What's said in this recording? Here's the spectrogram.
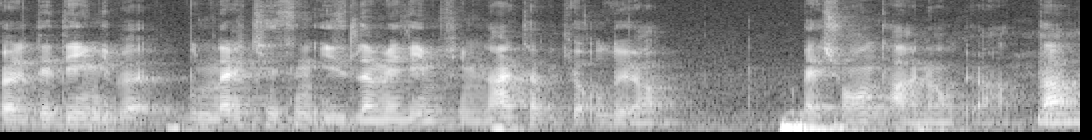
böyle dediğin gibi bunları kesin izlemeliyim filmler tabii ki oluyor. 5-10 tane oluyor hatta.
